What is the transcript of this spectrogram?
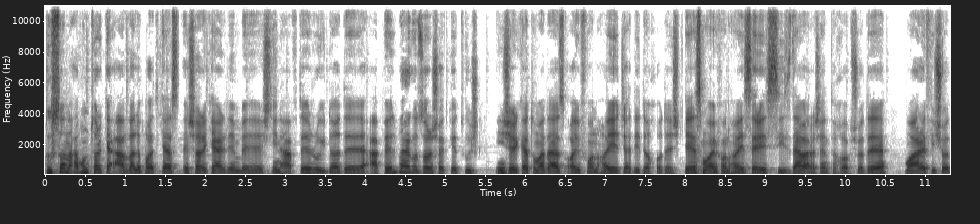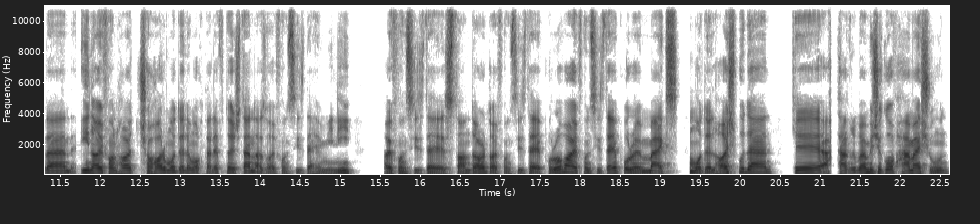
دوستان همونطور که اول پادکست اشاره کردیم بهش این هفته رویداد اپل برگزار شد که توش این شرکت اومد از آیفون های جدید خودش که اسم آیفون های سری 13 براش انتخاب شده معرفی شدن این آیفون ها چهار مدل مختلف داشتن از آیفون 13 مینی آیفون 13 استاندارد آیفون 13 Pro و آیفون 13 Pro Max مدل هاش بودن که تقریبا میشه گفت همشون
